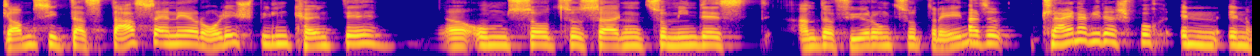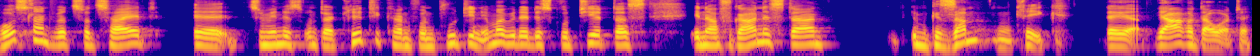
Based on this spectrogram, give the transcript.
Glauben Sie, dass das eine Rolle spielen könnte, äh, um sozusagen zumindest an der Führung zu drehen? Also kleiner Widerspruch. In, in Russland wird zurzeit äh, zumindest unter Kritikern von Putin immer wieder diskutiert, dass in Afghanistan im gesamten Krieg, der ja Jahre dauerte,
